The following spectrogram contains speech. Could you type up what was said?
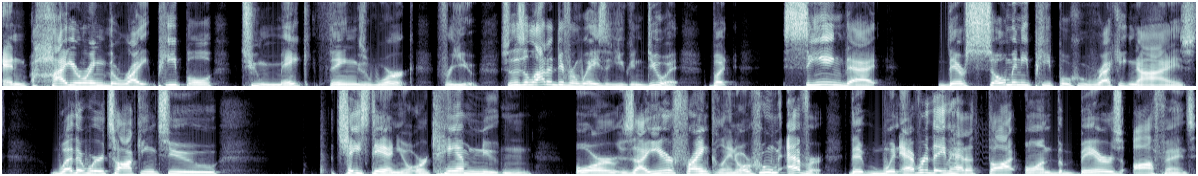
and hiring the right people to make things work for you. So there's a lot of different ways that you can do it, but seeing that there's so many people who recognize whether we're talking to Chase Daniel or Cam Newton or Zaire Franklin or whomever that whenever they've had a thought on the Bears offense,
